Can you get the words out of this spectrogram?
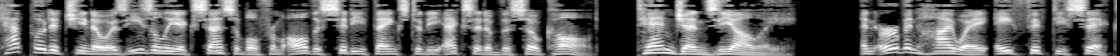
Capodichino is easily accessible from all the city thanks to the exit of the so-called Tangenziale, an urban highway A56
